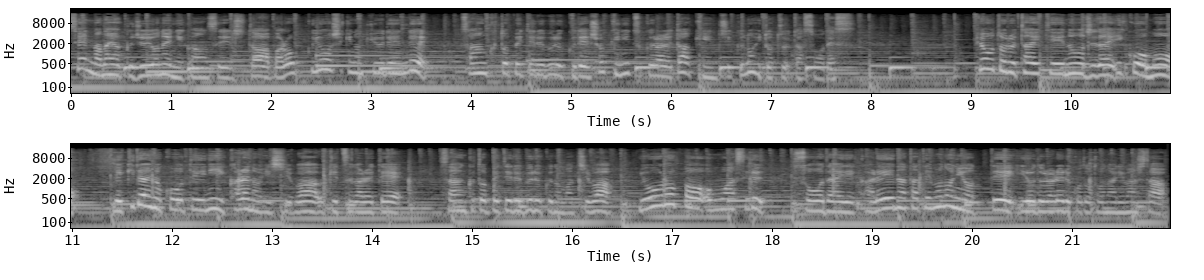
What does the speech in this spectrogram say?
1714年に完成したバロック様式の宮殿でサンクトペテルブルクで初期に作られた建築の一つだそうです。ピョートル大帝の時代以降も歴代の皇帝に彼の意思は受け継がれてサンクトペテルブルクの街はヨーロッパを思わせる壮大で華麗な建物によって彩られることとなりました。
